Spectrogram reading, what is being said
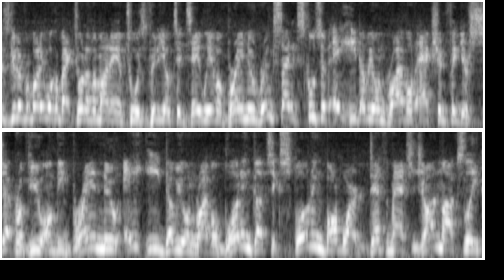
What is good everybody? Welcome back to another My Damn Toys video. Today we have a brand new ringside exclusive AEW Unrivaled action figure set review on the brand new AEW Unrivaled Blood and Guts Exploding Barbed Wire Death Match Jon Moxley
